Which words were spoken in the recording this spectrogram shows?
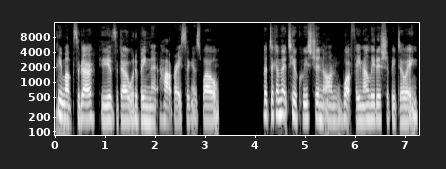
A few mm. months ago, a few years ago, it would have been that heart racing as well. But to come back to your question on what female leaders should be doing,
